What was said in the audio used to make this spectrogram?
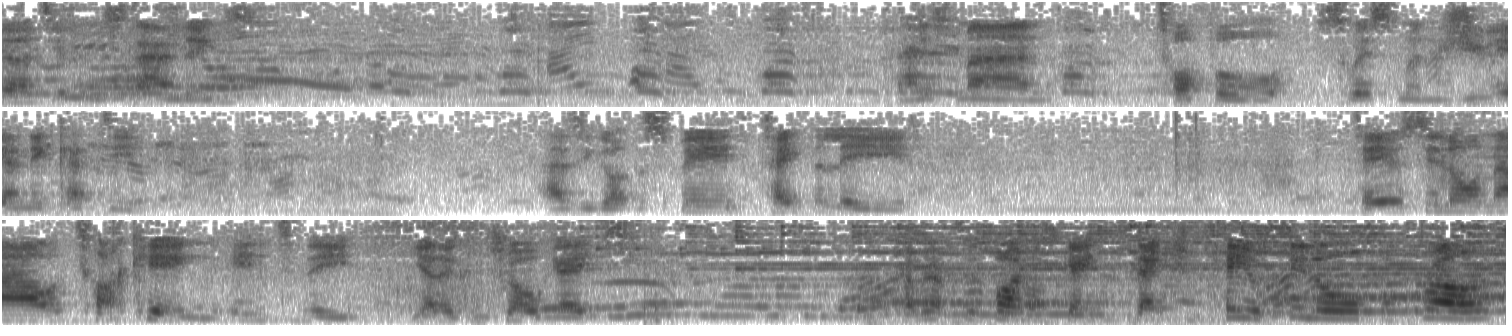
30th in the standings. And this man topple Swissman Julien Nicetti. Has he got the speed to take the lead? Sillon now tucking into the yellow control gates. Coming up to the final skating section, Theo Sillon for France.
